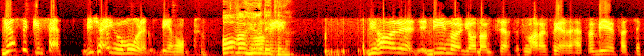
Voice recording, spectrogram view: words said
Vi har cykelfest. Vi kör en gång om året, stenhårt. Och vad, hur Ja, går det vi- till? Vi har, det är några glada entusiaster som arrangerar det här, för vi är ungefär sex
